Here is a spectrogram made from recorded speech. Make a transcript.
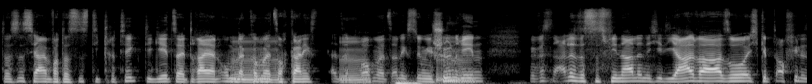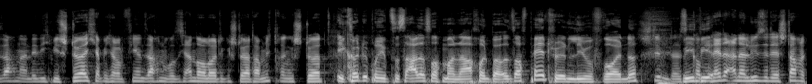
das ist ja einfach, das ist die Kritik, die geht seit drei Jahren um, da können wir jetzt auch gar nichts, also da brauchen wir jetzt auch nichts irgendwie schönreden. Wir wissen alle, dass das Finale nicht ideal war. So, es gibt auch viele Sachen, an denen ich mich störe. Ich habe mich auch an vielen Sachen, wo sich andere Leute gestört haben, nicht dran gestört. Ihr könnt übrigens das alles nochmal nachholen bei uns auf Patreon, liebe Freunde. Stimmt, das Wie ist wir- komplette Analyse der Staffel.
